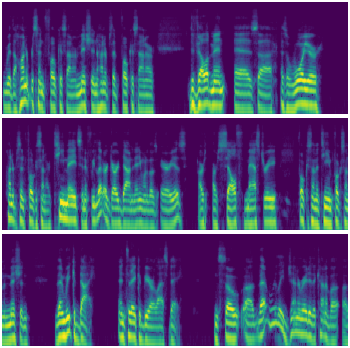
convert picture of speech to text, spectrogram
with 100% focus on our mission, 100% focus on our development as uh, as a warrior, 100% focus on our teammates, and if we let our guard down in any one of those areas, our our self mastery, focus on the team, focus on the mission, then we could die, and today could be our last day. And so uh, that really generated a kind of a, a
